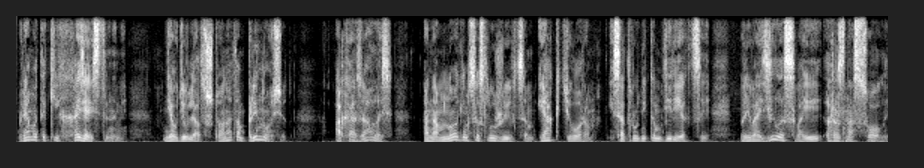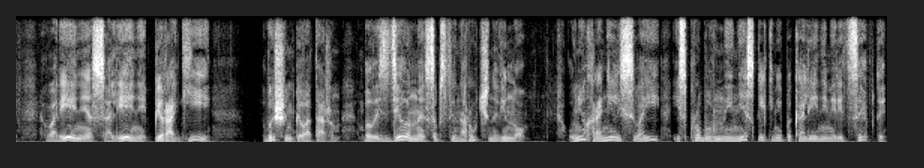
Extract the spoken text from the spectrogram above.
прямо таких хозяйственными. Я удивлялся, что она там приносит. Оказалось, она многим сослуживцам, и актерам, и сотрудникам дирекции привозила свои разносолы, варенье, соленья, пироги. Высшим пилотажем было сделано собственноручно вино. У нее хранились свои, испробованные несколькими поколениями рецепты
